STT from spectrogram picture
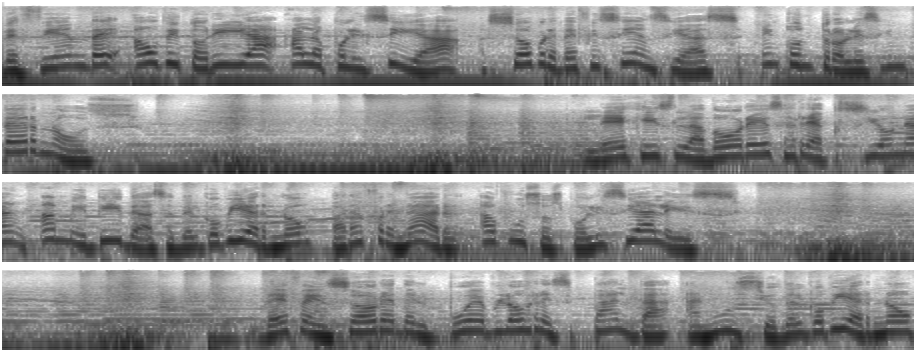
defiende auditoría a la policía sobre deficiencias en controles internos. Legisladores reaccionan a medidas del gobierno para frenar abusos policiales. Defensor del Pueblo respalda anuncio del gobierno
